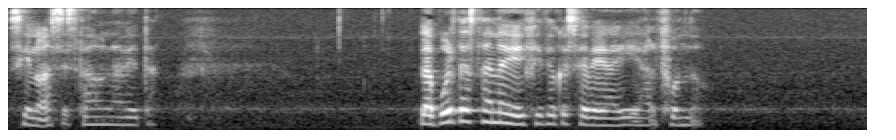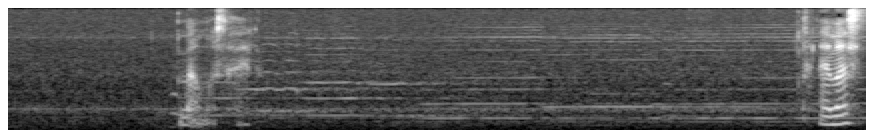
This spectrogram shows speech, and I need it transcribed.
si no has estado en la beta. La puerta está en el edificio que se ve ahí al fondo. Vamos a ver. Además,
